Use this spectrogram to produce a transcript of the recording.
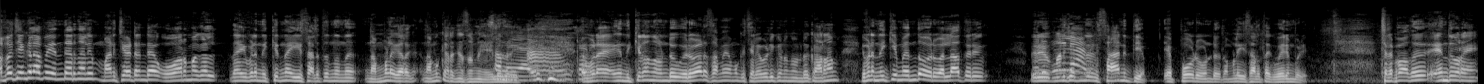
അപ്പൊ ഞങ്ങൾ അപ്പൊ എന്തായിരുന്നാലും മണിച്ചേട്ടന്റെ ഓർമ്മകൾ ഇവിടെ നിൽക്കുന്ന ഈ സ്ഥലത്ത് നിന്ന് നമ്മൾ ഇറങ്ങ നമുക്ക് ഇറങ്ങാൻ സമയമായി ഇവിടെ നിൽക്കണമെന്നുണ്ട് ഒരുപാട് സമയം നമുക്ക് ചെലവഴിക്കണമെന്നുണ്ട്. കാരണം ഇവിടെ നിൽക്കുമ്പോൾ എന്തോ ഒരു വല്ലാത്തൊരു ഒരു മണിച്ചേട്ടന്റെ സാന്നിധ്യം എപ്പോഴും ഉണ്ട് നമ്മൾ ഈ സ്ഥലത്തേക്ക് വരുമ്പോൾ ചിലപ്പോൾ അത് എന്ത് പറയാം?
